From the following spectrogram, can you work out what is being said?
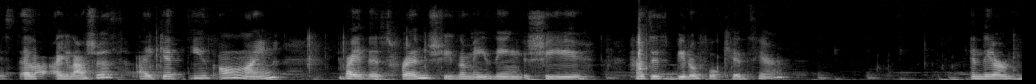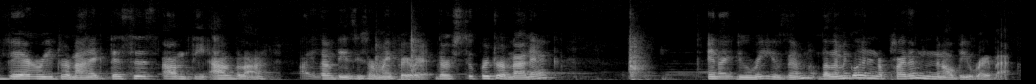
Estela eyelashes. I get these online by this friend. She's amazing. She has these beautiful kids here. And they are very dramatic. This is um the Avla. I love these. These are my favorite. They're super dramatic. And I do reuse them. But let me go ahead and apply them and then I'll be right back.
